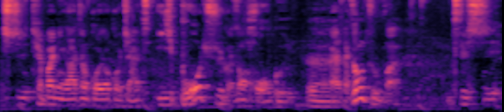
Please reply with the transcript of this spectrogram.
去贴拨人家种高校国家，以博取搿种好感，嗯哎，搿种做法，去去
